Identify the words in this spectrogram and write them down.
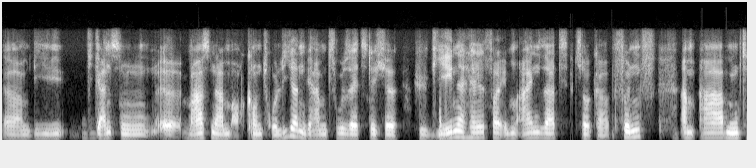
ähm, die die ganzen äh, Maßnahmen auch kontrollieren. Wir haben zusätzliche Hygienehelfer im Einsatz, circa fünf am Abend.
